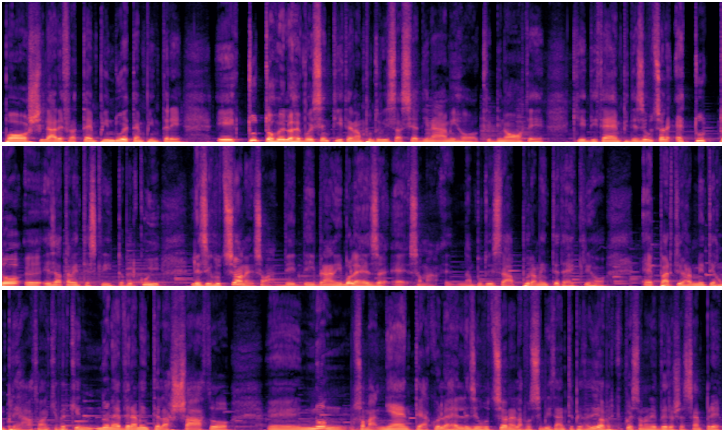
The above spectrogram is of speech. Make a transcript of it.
può oscillare fra tempi in due e tempi in tre e tutto quello che voi sentite da un punto di vista sia dinamico che di note che di tempi di esecuzione è tutto eh, esattamente scritto. Per cui l'esecuzione insomma, dei, dei brani di Boulez è, insomma, da un punto di vista puramente tecnico è particolarmente complicato anche perché non è veramente lasciato eh, non insomma niente a quella che è l'esecuzione la possibilità interpretativa perché questo non è vero c'è sempre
